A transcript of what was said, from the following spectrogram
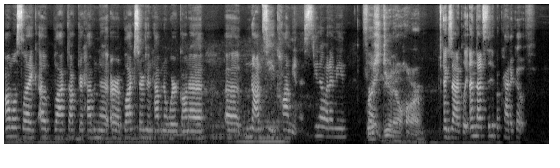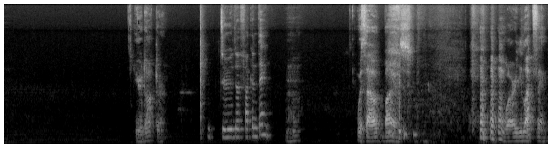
almost like a black doctor having to, or a black surgeon having to work on a, a Nazi communist. You know what I mean? First, Like- do no harm. Exactly. And that's the Hippocratic Oath. You're a doctor Do the fucking thing. Mhm. without bias. Why are you laughing?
